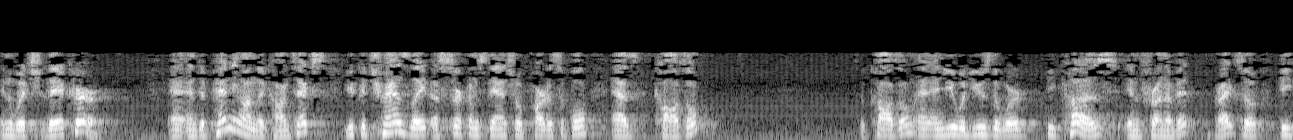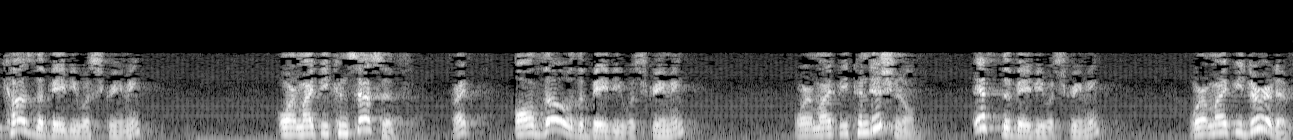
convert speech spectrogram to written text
in which they occur. And, depending on the context, you could translate a circumstantial participle as causal. So causal, and, and you would use the word because in front of it, right? So because the baby was screaming. Or it might be concessive, right? Although the baby was screaming. Or it might be conditional, if the baby was screaming. Or it might be durative,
